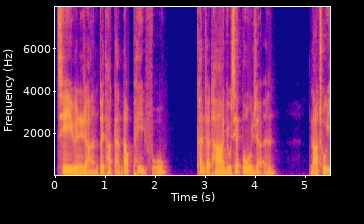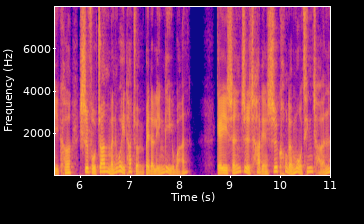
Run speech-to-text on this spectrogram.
戚云染对他感到佩服，看着他有些不忍，拿出一颗师傅专门为他准备的灵力丸，给神智差点失控的穆清晨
